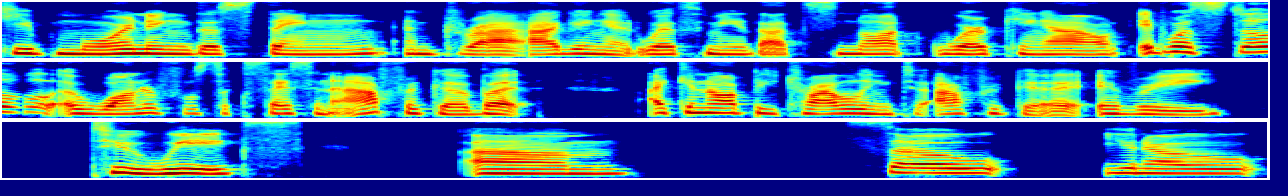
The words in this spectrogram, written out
keep mourning this thing and dragging it with me that's not working out. It was still a wonderful success in Africa, but I cannot be traveling to Africa every two weeks. Um, so, you know,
